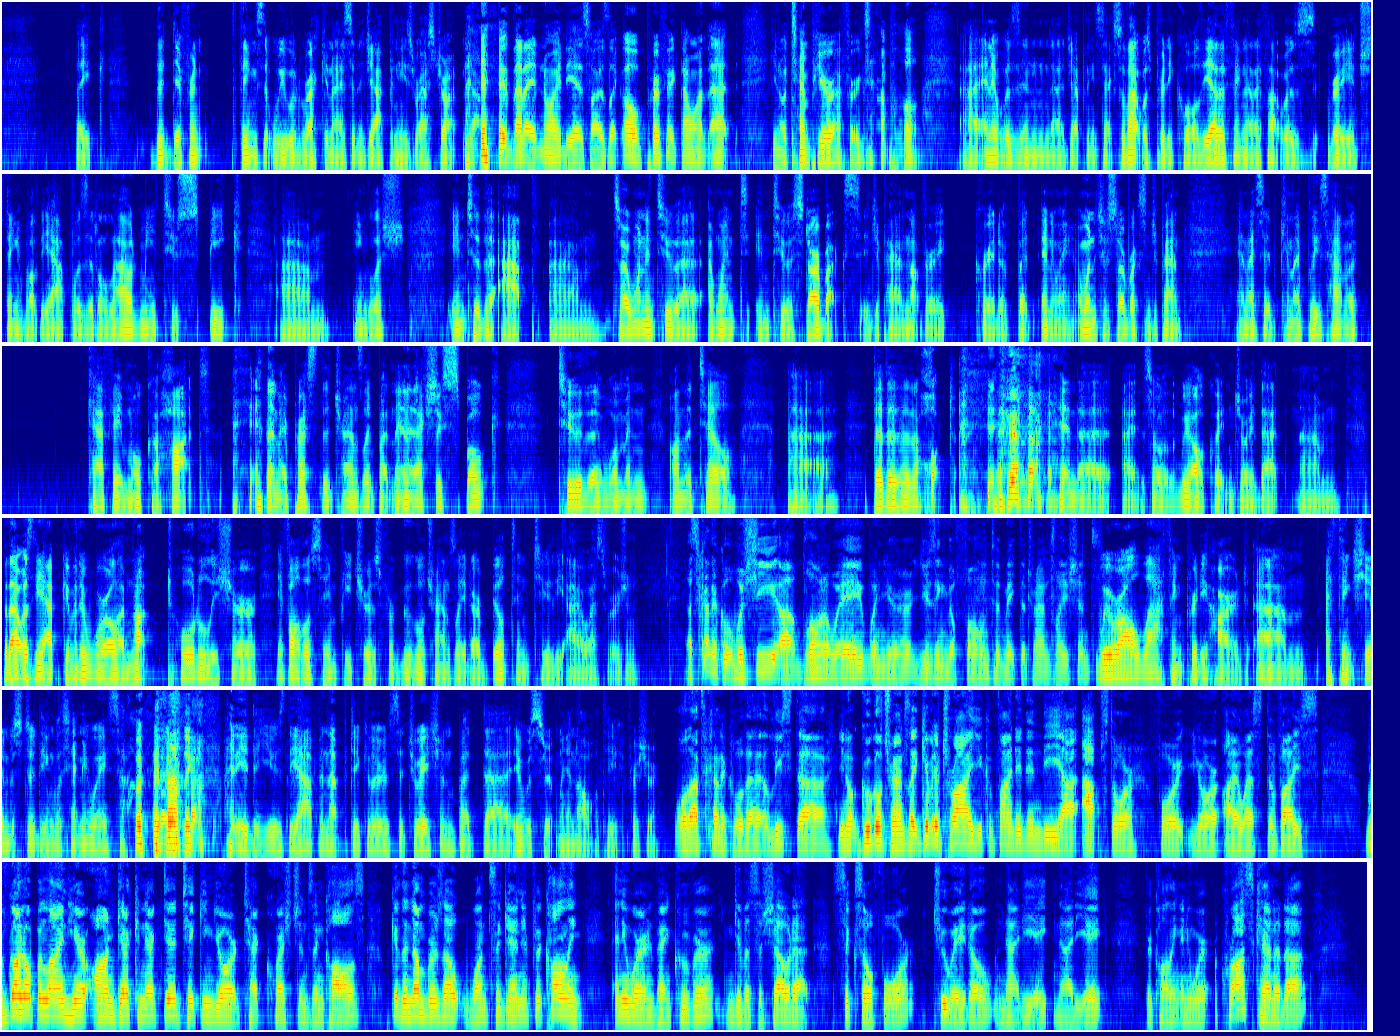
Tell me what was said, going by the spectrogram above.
like the different things that we would recognize in a Japanese restaurant Yeah. that I had no idea. So I was like, "Oh, perfect! I want that." You know, tempura, for example, uh, and it was in uh, Japanese text. So that was pretty cool. The other thing that I thought was very interesting about the app was it allowed me to speak um, English into the app. Um, so I went into a I went into a Starbucks in Japan. Not very creative, but anyway, I went into a Starbucks in Japan, and I said, "Can I please have a cafe mocha hot?" and then I pressed the translate button, and it actually spoke to the woman on the till. Uh, da da da da hot, and uh, I, so we all quite enjoyed that. Um, but that was the app. Give it a whirl. I'm not totally sure if all those same features for Google Translate are built into the iOS version. That's kind of cool. Was she uh, blown away when you're using the phone to make the translations? We were all laughing pretty hard. Um, I think she understood English anyway, so I don't think I needed to use the app in that particular situation. But uh, it was certainly a novelty for sure. Well, that's kind of cool. That at least uh, you know Google Translate. Give it a try. You can find it in the uh, App Store for your iOS device. We've gone open line here on Get Connected, taking your tech questions and calls. give the numbers out once again. If you're calling anywhere in Vancouver, you can give us a shout at 604 280 9898. If you're calling anywhere across Canada,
